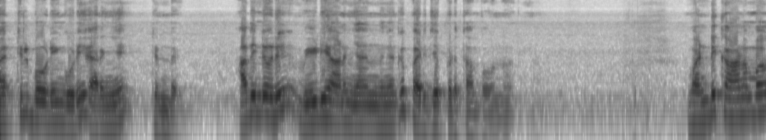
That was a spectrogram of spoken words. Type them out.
മെറ്റൽ ബോഡിയും കൂടി ഇറങ്ങിയിട്ടുണ്ട്. അതിന്റെ ഒരു വീഡിയോ ആണ് ഞാൻ നിങ്ങൾക്ക് പരിചയപ്പെടുത്താൻ പോകുന്നത്. വണ്ടി കാണുമ്പോൾ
